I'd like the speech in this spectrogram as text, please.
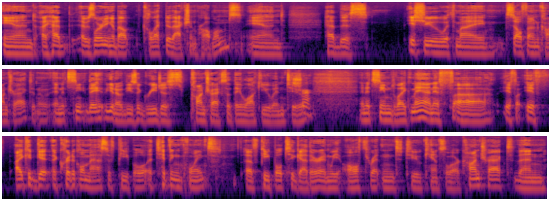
And I had, I was learning about collective action problems and had this issue with my cell phone contract, and, and it's they you know these egregious contracts that they lock you into. Sure. And it seemed like, man, if uh, if if I could get a critical mass of people, a tipping point of people together, and we all threatened to cancel our contract, then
